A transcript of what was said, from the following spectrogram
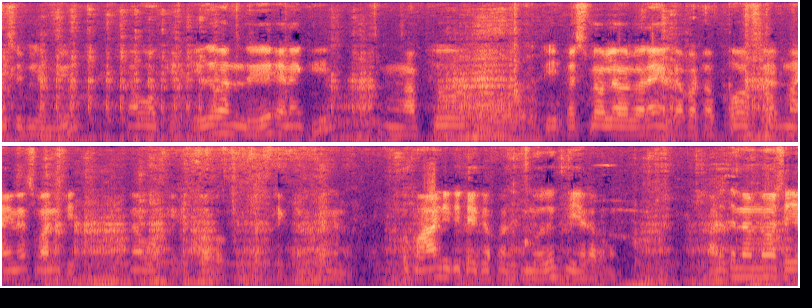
விசிபிள் இருந்து ஓகே இது வந்து எனக்கு up to first floor level வரை இருக்கு. அப்போ top course minus one fifty நான் ஓகே இப்போ ஓகே செக் பண்ணிப்பாங்க இப்போ குவான்டிட்டி டேக் அப் இருக்கும்போது கிளியராக வரும் அடுத்து நம்ம செய்ய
